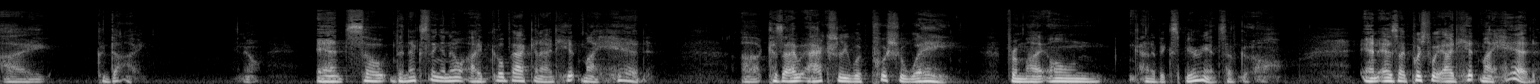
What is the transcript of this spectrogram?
I could die, you know. And so the next thing I know, I'd go back and I'd hit my head because uh, I actually would push away from my own kind of experience. I'd go, oh. And as I pushed away, I'd hit my head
